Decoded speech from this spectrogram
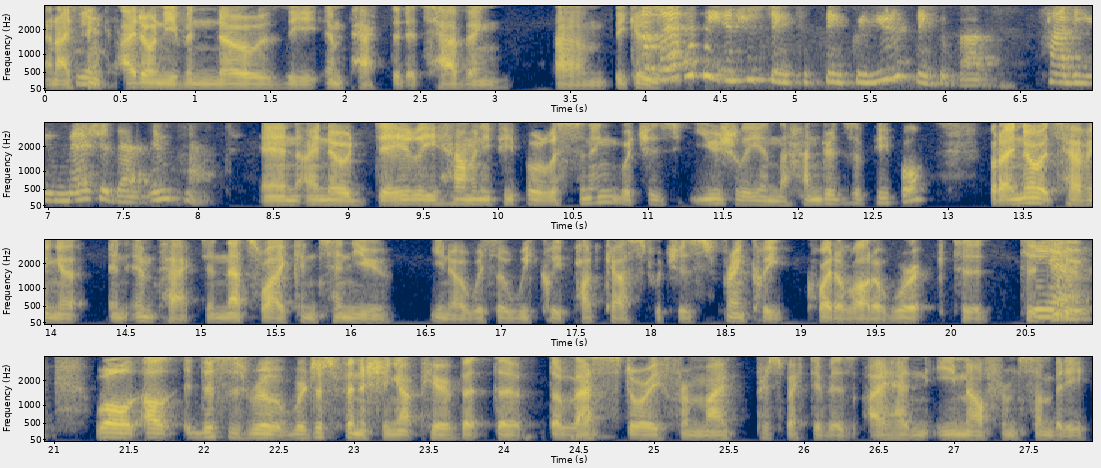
and I think yeah. I don't even know the impact that it's having um, because so that would be interesting to think for you to think about how do you measure that impact and i know daily how many people are listening which is usually in the hundreds of people but i know it's having a, an impact and that's why i continue you know with a weekly podcast which is frankly quite a lot of work to to yeah. do well I'll, this is real we're just finishing up here but the the last story from my perspective is i had an email from somebody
